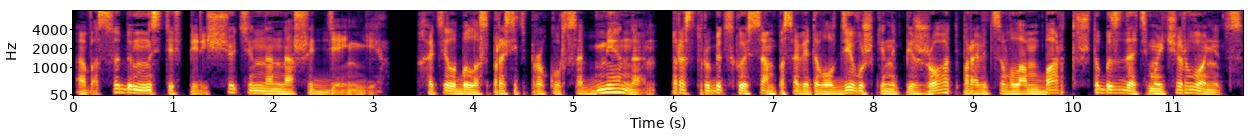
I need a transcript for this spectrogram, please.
а в особенности в пересчете на наши деньги. Хотел было спросить про курс обмена, раз сам посоветовал девушке на «Пежо» отправиться в ломбард, чтобы сдать мой червонец.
